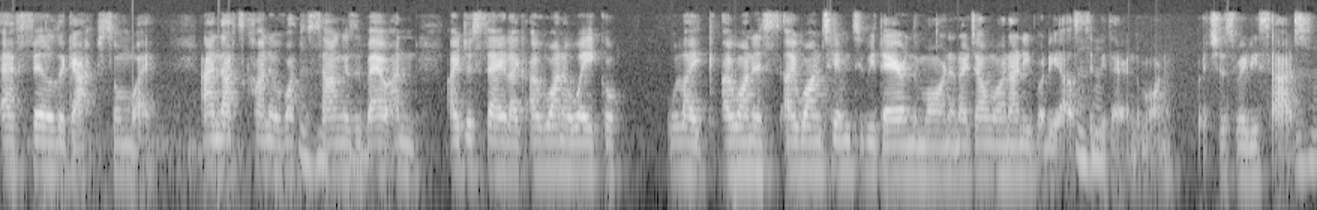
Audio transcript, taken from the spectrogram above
uh, fill the gap some way, and that's kind of what the mm-hmm. song is about. And I just say like I want to wake up, like I want to I want him to be there in the morning. I don't want anybody else to be mm-hmm. there in the morning, which is really sad. Mm-hmm.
